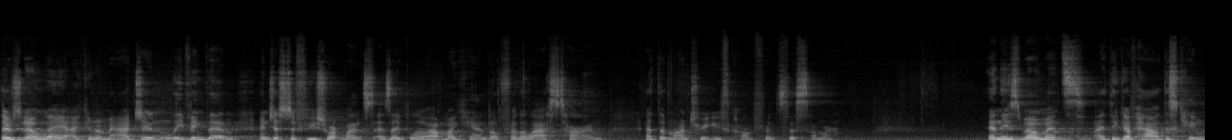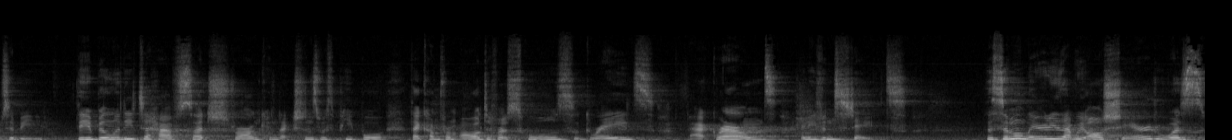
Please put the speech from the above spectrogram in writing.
There's no way I can imagine leaving them in just a few short months as I blow out my candle for the last time at the Montreat Youth Conference this summer. In these moments, I think of how this came to be the ability to have such strong connections with people that come from all different schools, grades, backgrounds, and even states. The similarity that we all shared was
